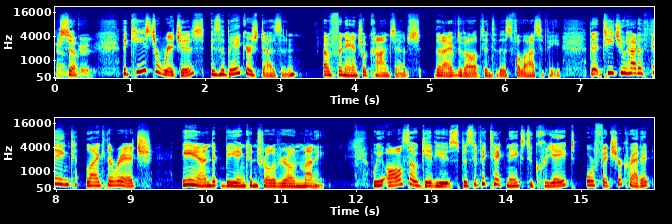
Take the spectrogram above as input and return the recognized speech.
Sounds So, good. the keys to riches is a baker's dozen of financial concepts that I have developed into this philosophy that teach you how to think like the rich and be in control of your own money. We also give you specific techniques to create or fix your credit,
